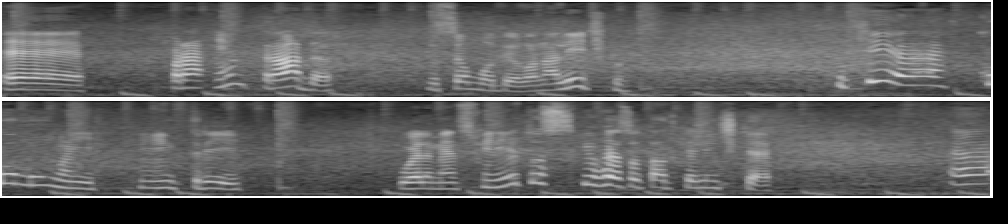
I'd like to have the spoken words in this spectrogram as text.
é, para entrada do seu modelo analítico, o que é comum aí entre os elementos finitos e o resultado que a gente quer? É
